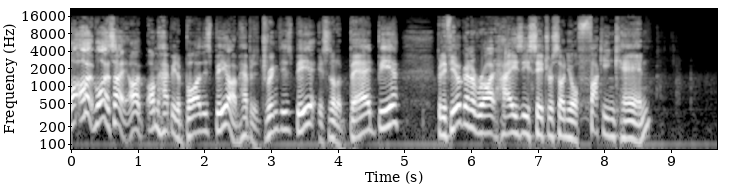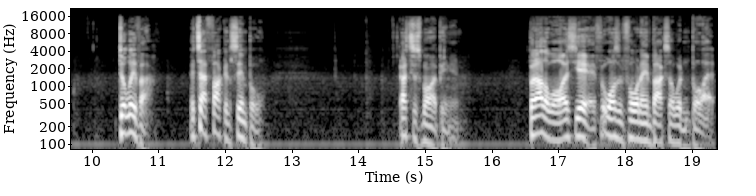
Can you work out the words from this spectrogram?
Like I, like I say, I, I'm happy to buy this beer. I'm happy to drink this beer. It's not a bad beer. But if you're going to write hazy citrus on your fucking can, deliver. It's that fucking simple. That's just my opinion. But otherwise, yeah, if it wasn't 14 bucks, I wouldn't buy it.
